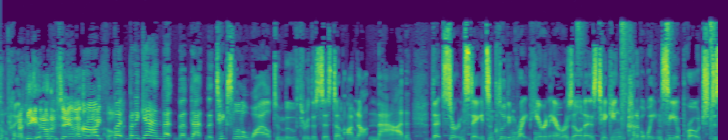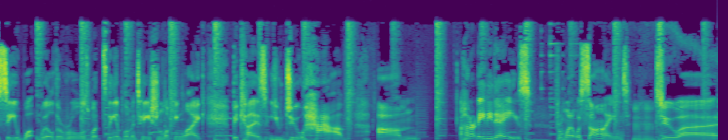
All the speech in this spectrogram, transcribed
Right. you know what I'm saying? That's what I Um, thought. But but again, that, that that that takes a little while to move through the system. I'm not mad that certain states, including right here in Arizona, is taking kind of a wait and see approach to see what will the rules, what's the implementation looking like, because you do have um, 180 days from when it was signed to, uh,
